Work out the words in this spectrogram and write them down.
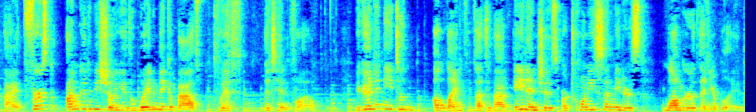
Alright, first I'm going to be showing you the way to make a bath with the tin foil. You're going to need to, a length that's about 8 inches or 20 centimeters longer than your blade.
